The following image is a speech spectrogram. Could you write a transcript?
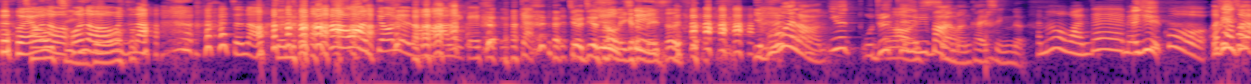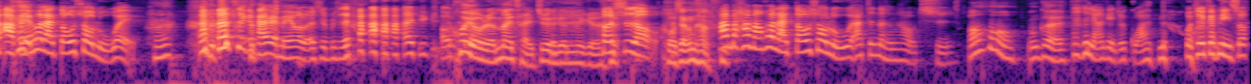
喂，我怎么我怎么不知道？真的、喔、真的，我好丢脸的，妈了个干，就介绍了一个没特色，也不会啦，因为我觉得 KTV 吧还蛮开心的，还蛮好玩的，没去过，而且会有阿北会来兜售卤味。这个台北没有了，是不是？会有人卖彩券跟那个是哦，口香糖。他们他们会来兜售卤味啊，真的很好吃哦。OK，但是两点就关了。我就跟你说，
